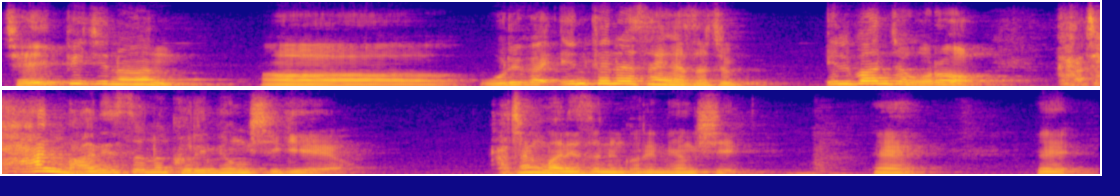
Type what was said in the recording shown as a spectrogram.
JPG는 어 우리가 인터넷상에서 즉 일반적으로 가장 많이 쓰는 그림 형식이에요. 가장 많이 쓰는 그림 형식. 예. 예.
